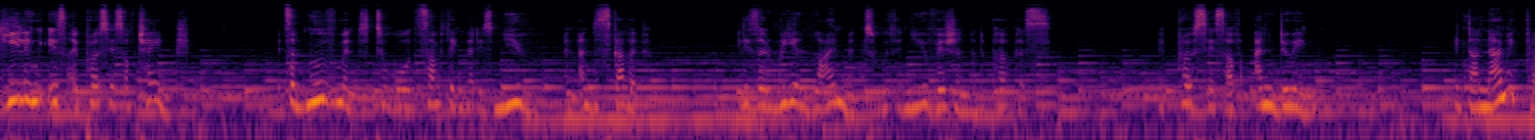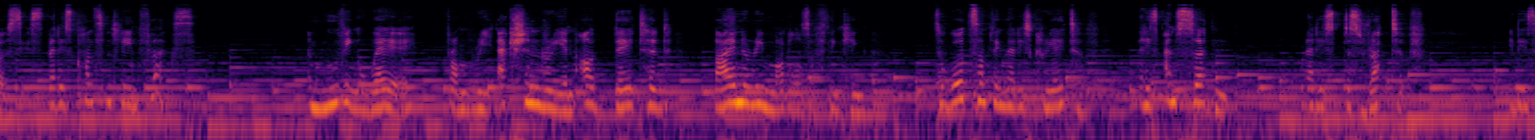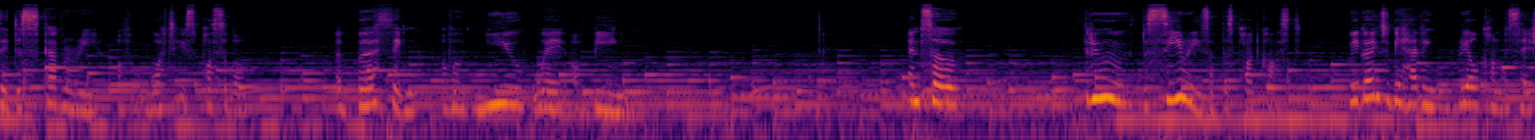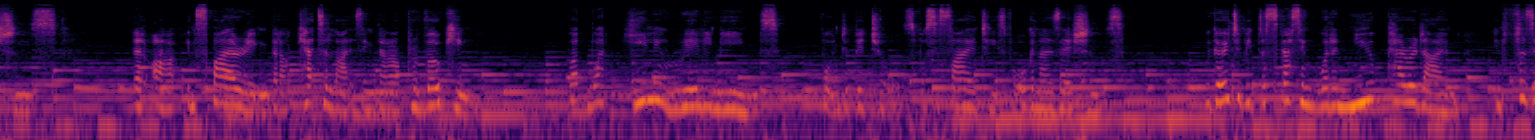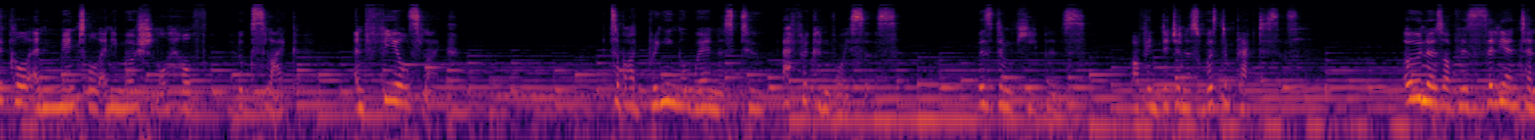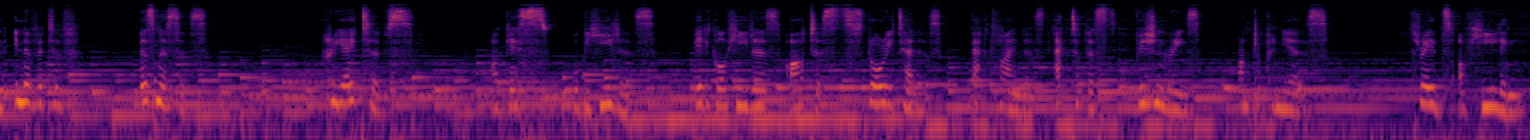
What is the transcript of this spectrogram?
Healing is a process of change. It's a movement towards something that is new and undiscovered. It is a realignment with a new vision and a purpose. A process of undoing. A dynamic process that is constantly in flux. A moving away from reactionary and outdated binary models of thinking towards something that is creative, that is uncertain, that is disruptive. It is a discovery of what is possible, a birthing of a new way of being. And so, through the series of this podcast, we're going to be having real conversations that are inspiring, that are catalyzing, that are provoking. What, what healing really means for individuals, for societies, for organizations. We're going to be discussing what a new paradigm in physical and mental and emotional health looks like and feels like. It's about bringing awareness to African voices, wisdom keepers of indigenous wisdom practices, owners of resilient and innovative businesses, creatives. Our guests will be healers, medical healers, artists, storytellers, fact finders, activists, visionaries, entrepreneurs. Threads of healing.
